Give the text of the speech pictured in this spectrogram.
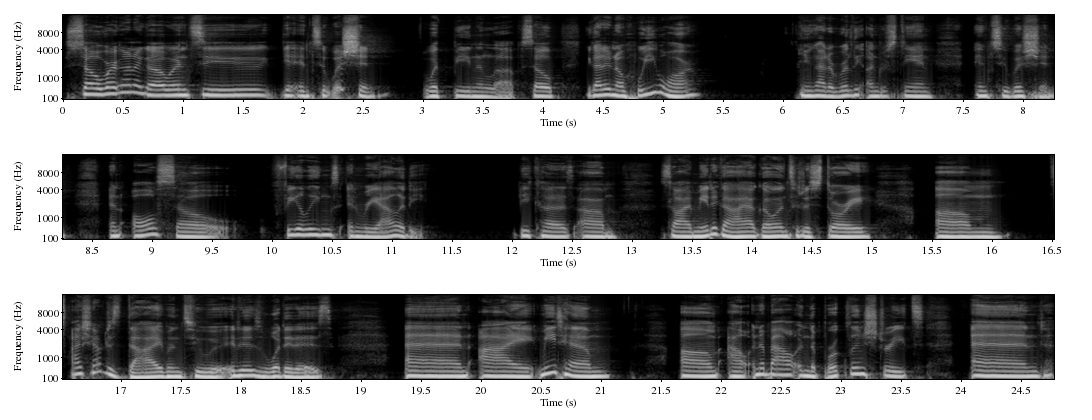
So we're going to go into your intuition with being in love. So you got to know who you are you got to really understand intuition and also feelings and reality. Because, um, so I meet a guy, I go into the story. Um, actually, I'll just dive into it. It is what it is. And I meet him, um, out and about in the Brooklyn streets. And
